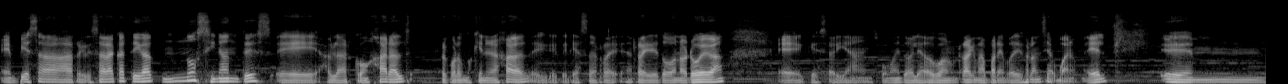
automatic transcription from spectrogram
empieza a regresar a Kattegat, no sin antes eh, hablar con Harald. Recordemos quién era Harald, el que quería ser rey, de toda Noruega, eh, que se había en su momento aliado con Ragnar para invadir Francia. Bueno, él em,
